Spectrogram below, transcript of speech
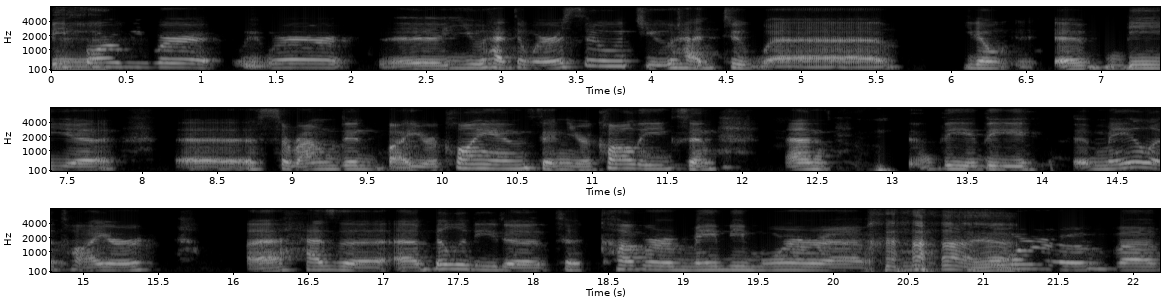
before yeah, we were we were uh, you had to wear a suit you had to uh, you know uh, be uh, uh, surrounded by your clients and your colleagues and and the the male attire uh, has a, a, ability to to cover maybe more yeah. more of,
